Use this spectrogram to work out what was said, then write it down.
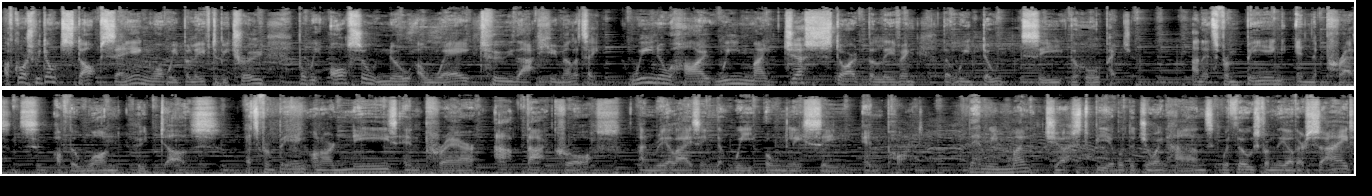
Of course, we don't stop saying what we believe to be true, but we also know a way to that humility. We know how we might just start believing that we don't see the whole picture. And it's from being in the presence of the one who does. It's from being on our knees in prayer at that cross and realizing that we only see in part then we might just be able to join hands with those from the other side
